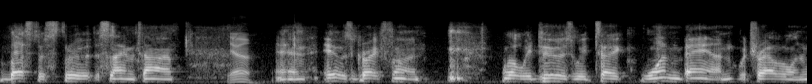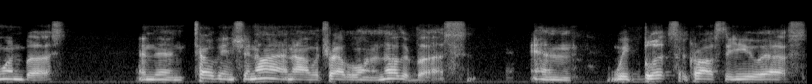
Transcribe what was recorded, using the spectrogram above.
bust us through at the same time, Yeah. and it was great fun. what we'd do is we'd take one band would travel in one bus, and then Toby and Shania and I would travel on another bus, and we'd blitz across the U.S.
